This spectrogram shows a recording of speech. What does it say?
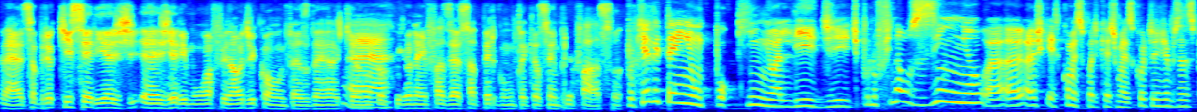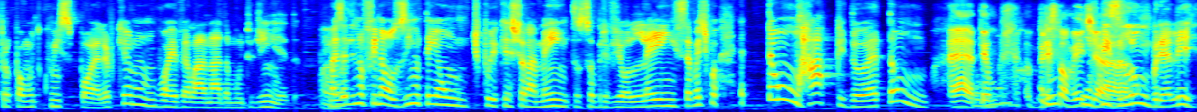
É, sobre o que seria é, Jerimum, afinal de contas, né? Que eu É. não consigo nem fazer essa pergunta que eu sempre faço. Porque ele tem um pouquinho ali de, tipo, no finalzinho. Acho que como esse podcast é mais curto, a gente não precisa se preocupar muito com spoiler, porque eu não vou revelar nada muito de enredo. Mas Ah. ali no finalzinho tem um tipo de questionamento sobre violência, mas, tipo, é tão rápido, é tão. É, tem um, principalmente um a. vislumbre ali.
